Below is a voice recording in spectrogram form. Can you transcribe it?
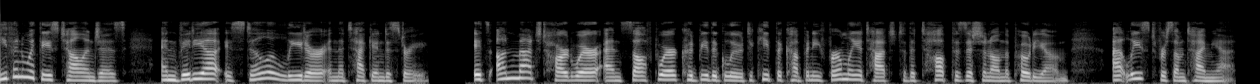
Even with these challenges, NVIDIA is still a leader in the tech industry. Its unmatched hardware and software could be the glue to keep the company firmly attached to the top position on the podium, at least for some time yet.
